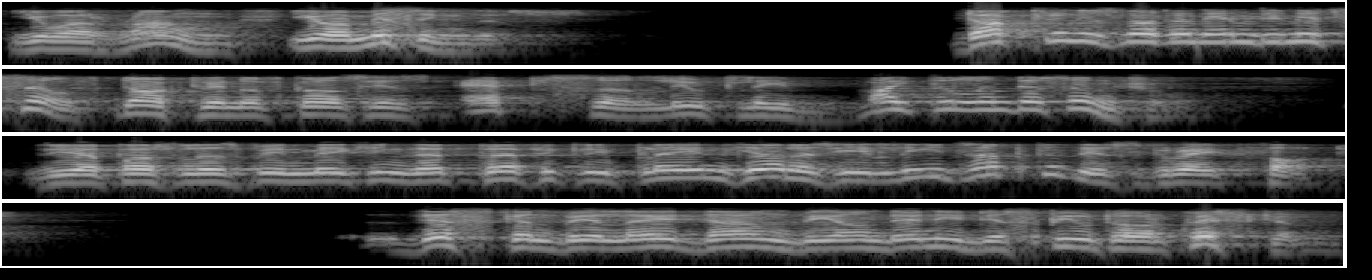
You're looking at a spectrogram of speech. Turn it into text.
you are wrong. You are missing this. Doctrine is not an end in itself. Doctrine, of course, is absolutely vital and essential. The apostle has been making that perfectly plain here as he leads up to this great thought. This can be laid down beyond any dispute or question.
